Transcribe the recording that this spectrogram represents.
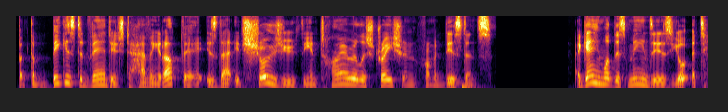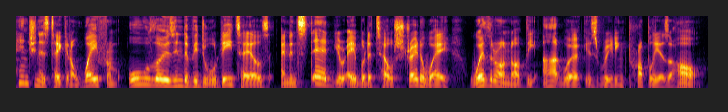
But the biggest advantage to having it up there is that it shows you the entire illustration from a distance. Again, what this means is your attention is taken away from all those individual details and instead you're able to tell straight away whether or not the artwork is reading properly as a whole.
